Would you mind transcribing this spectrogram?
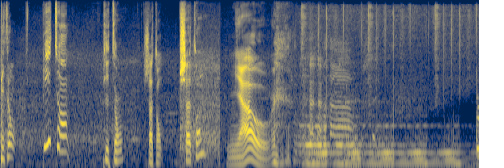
Python. Python. Python. Chaton. Chaton? Miaou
